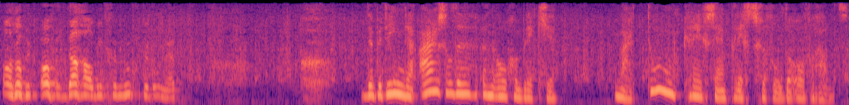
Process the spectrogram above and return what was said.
Alsof ik overdag al niet genoeg te doen heb. De bediende aarzelde een ogenblikje. Maar toen kreeg zijn plichtsgevoel de overhand.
